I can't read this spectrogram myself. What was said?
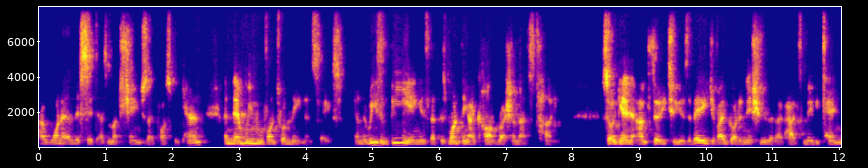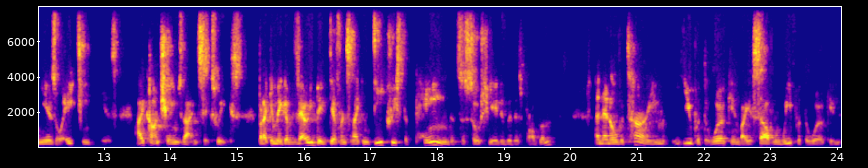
I want to elicit as much change as I possibly can. And then we move on to a maintenance phase. And the reason being is that there's one thing I can't rush, and that's time. So again, I'm 32 years of age. If I've got an issue that I've had for maybe 10 years or 18 years, I can't change that in six weeks but I can make a very big difference and I can decrease the pain that's associated with this problem. And then over time, you put the work in by yourself and we put the work in.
